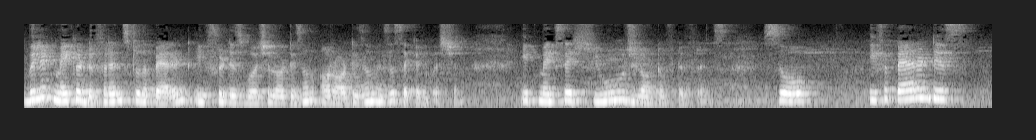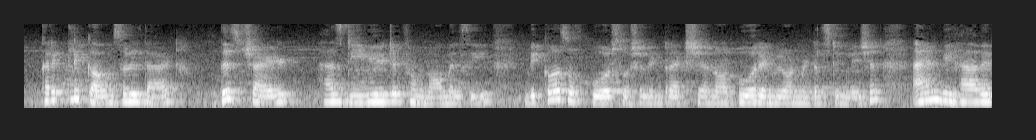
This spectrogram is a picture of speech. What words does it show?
will it make a difference to the parent if it is virtual autism or autism is the second question. It makes a huge lot of difference. So if a parent is correctly counseled that this child has deviated from normalcy because of poor social interaction or poor environmental stimulation and we have a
